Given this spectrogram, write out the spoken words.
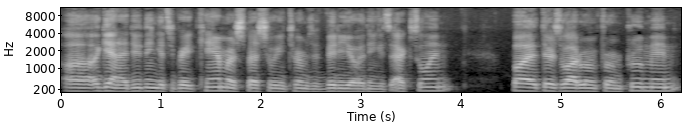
Uh, again, I do think it's a great camera, especially in terms of video. I think it's excellent. But there's a lot of room for improvement.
